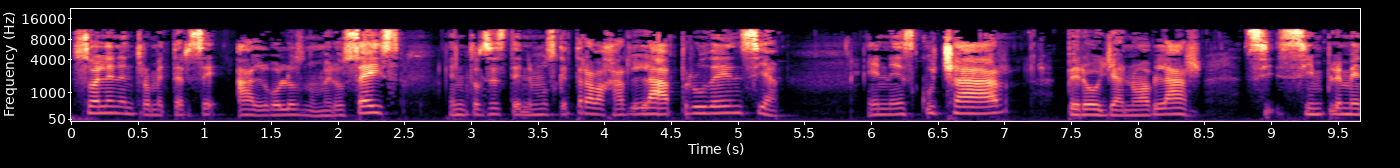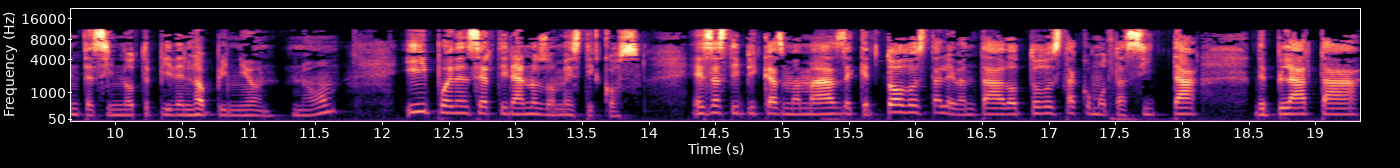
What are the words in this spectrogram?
suelen entrometerse algo los números seis. Entonces tenemos que trabajar la prudencia en escuchar pero ya no hablar, simplemente si no te piden la opinión, ¿no? Y pueden ser tiranos domésticos, esas típicas mamás de que todo está levantado, todo está como tacita de plata,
